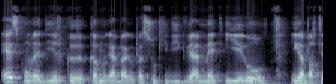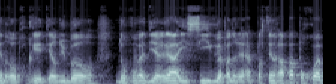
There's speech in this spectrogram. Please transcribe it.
Est-ce qu'on va dire que, comme là-bas qui dit que Iero, il appartiendra au propriétaire du bord, donc on va dire là, ici, il lui appartiendra pas. Pourquoi?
